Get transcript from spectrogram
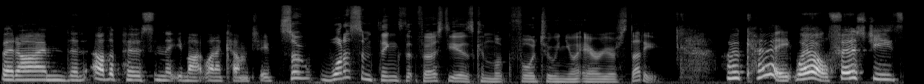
but I'm the other person that you might want to come to. So, what are some things that first years can look forward to in your area of study? Okay, well, first years,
